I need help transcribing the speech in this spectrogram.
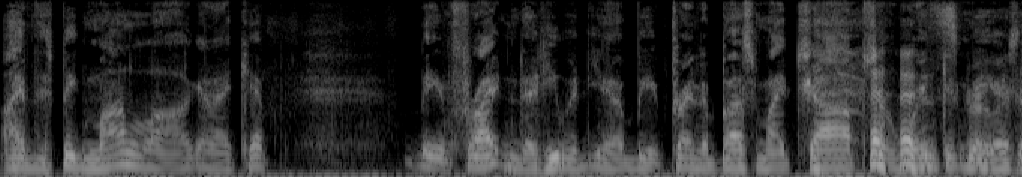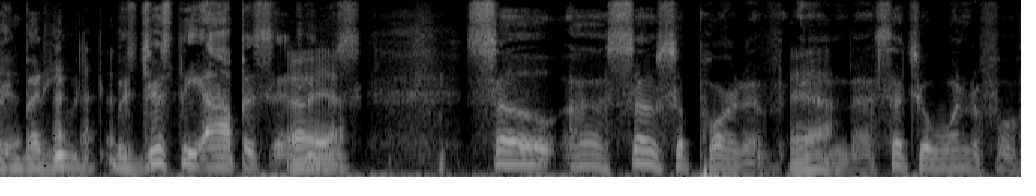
I have this big monologue, and I kept being frightened that he would, you know, be trying to bust my chops or wink at me or something. But he would, was just the opposite. Oh, he yeah. was so uh, so supportive Yeah. and uh, such a wonderful,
